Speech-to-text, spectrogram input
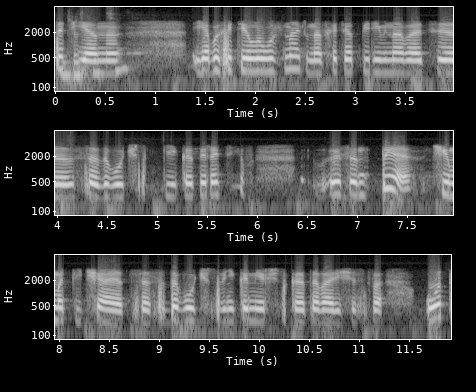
Татьяна. Здравствуйте. Я бы хотела узнать, у нас хотят переименовать э, садоводческий кооператив СНТ чем отличается садоводчество некоммерческое товарищество от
